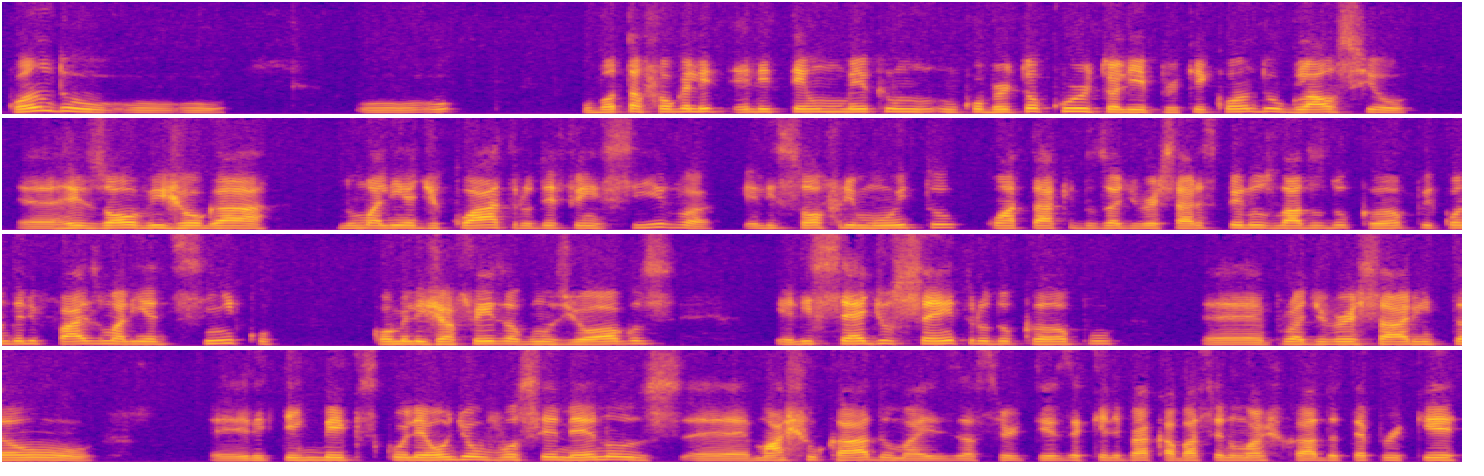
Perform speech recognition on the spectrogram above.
quando o, o, o, o Botafogo ele, ele tem um, meio que um, um cobertor curto ali, porque quando o Glaucio é, resolve jogar numa linha de quatro defensiva, ele sofre muito com o ataque dos adversários pelos lados do campo, e quando ele faz uma linha de cinco, como ele já fez alguns jogos, ele cede o centro do campo é, para o adversário, então é, ele tem meio que escolher onde eu vou ser menos é, machucado, mas a certeza é que ele vai acabar sendo machucado, até porque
